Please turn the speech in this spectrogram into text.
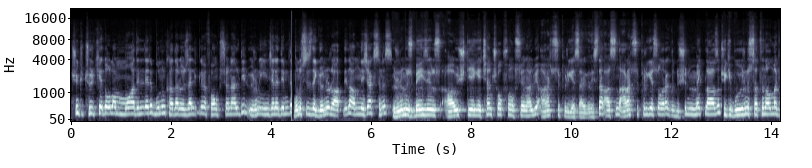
Çünkü Türkiye'de olan muadilleri bunun kadar özellikle ve fonksiyonel değil. Ürünü incelediğimde bunu siz de gönül rahatlığıyla anlayacaksınız. Ürünümüz Bezeus A3 diye geçen çok fonksiyonel bir araç süpürgesi arkadaşlar. Aslında araç süpürgesi olarak da düşünmemek lazım. Çünkü bu ürünü satın almak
